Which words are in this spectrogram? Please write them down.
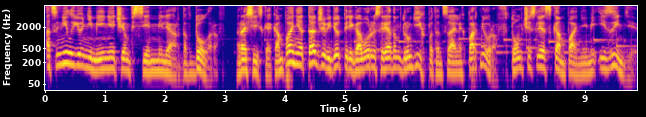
оценил ее не менее чем в 7 миллиардов долларов. Российская компания также ведет переговоры с рядом других потенциальных партнеров, в том числе с компаниями из Индии.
